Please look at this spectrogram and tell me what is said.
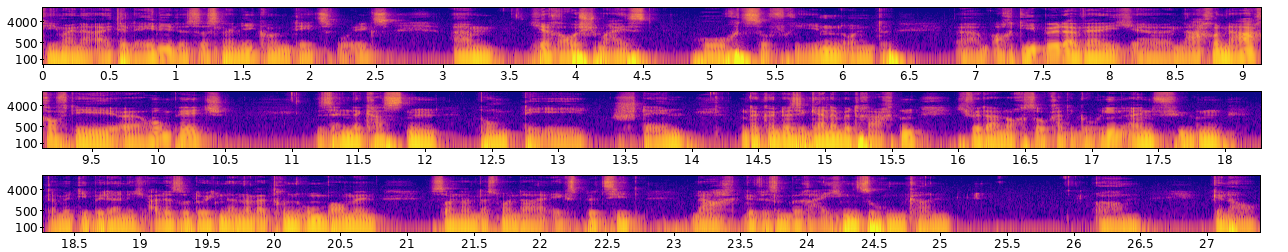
die meine alte Lady, das ist eine Nikon D2X, ähm, hier rausschmeißt, hochzufrieden und ähm, auch die Bilder werde ich äh, nach und nach auf die äh, Homepage sendekasten.de stellen. Und da könnt ihr sie gerne betrachten. Ich werde da noch so Kategorien einfügen, damit die Bilder nicht alle so durcheinander da drin rumbaumeln, sondern dass man da explizit nach gewissen Bereichen suchen kann. Ähm, genau,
